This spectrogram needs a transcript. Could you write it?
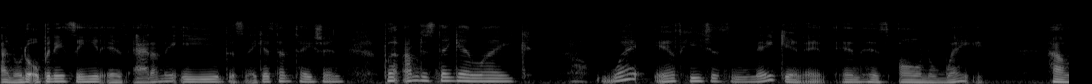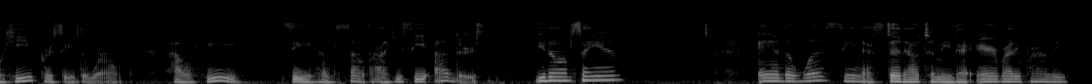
I know the opening scene is Adam and Eve, the snake is temptation. But I'm just thinking, like, what if he's just making it in his own way? How he perceives the world, how he see himself, how he see others. You know what I'm saying? And the one scene that stood out to me that everybody probably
